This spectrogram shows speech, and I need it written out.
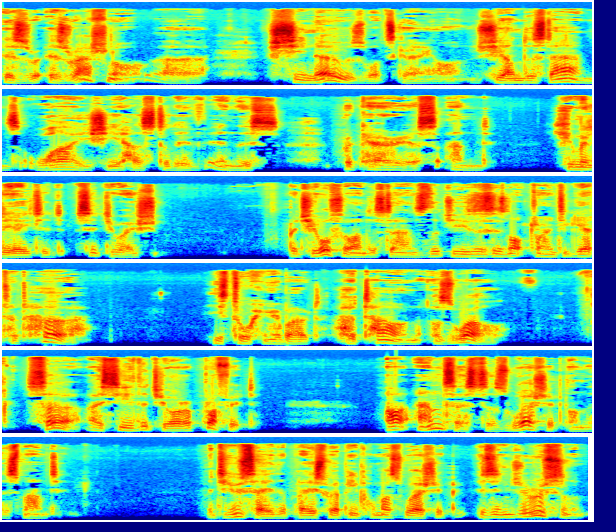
is, is rational. Uh, she knows what's going on. She understands why she has to live in this precarious and humiliated situation. But she also understands that Jesus is not trying to get at her. He's talking about her town as well. Sir, I see that you are a prophet. Our ancestors worshipped on this mountain. But you say the place where people must worship is in Jerusalem.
